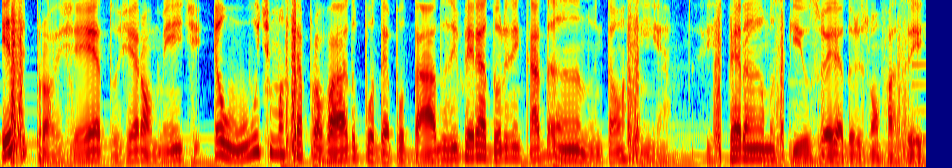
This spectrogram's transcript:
Esse projeto geralmente é o último a ser aprovado por deputados e vereadores em cada ano. Então, assim, é, esperamos que os vereadores vão fazer.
